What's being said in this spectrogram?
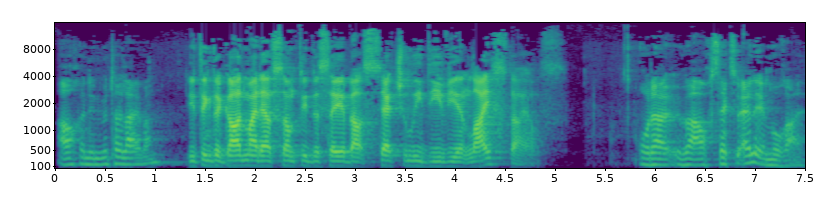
auch in den Mütterleibern? Do you think that God might have something to say about sexually deviant lifestyles? Oder über auch sexuelle Immoral?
